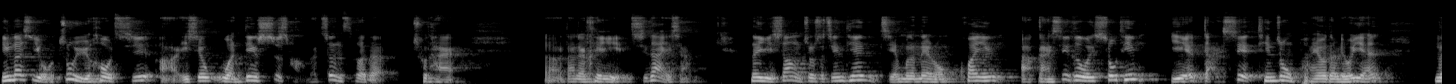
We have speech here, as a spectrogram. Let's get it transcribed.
应该是有助于后期啊一些稳定市场的政策的出台，呃，大家可以期待一下。那以上就是今天节目的内容，欢迎啊，感谢各位收听，也感谢听众朋友的留言。那。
